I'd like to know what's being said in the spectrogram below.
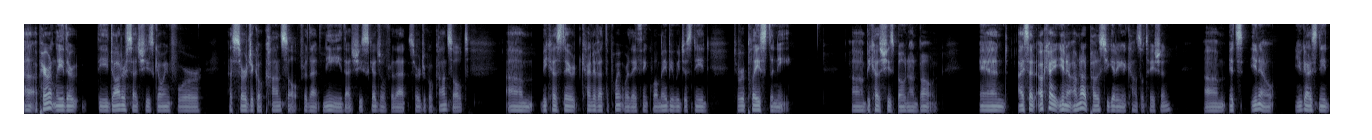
uh, apparently they're, the daughter said she's going for a surgical consult for that knee that she's scheduled for that surgical consult um, because they're kind of at the point where they think, well, maybe we just need to replace the knee uh, because she's bone on bone. And I said, okay, you know, I'm not opposed to getting a consultation. Um, it's, you know, you guys need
